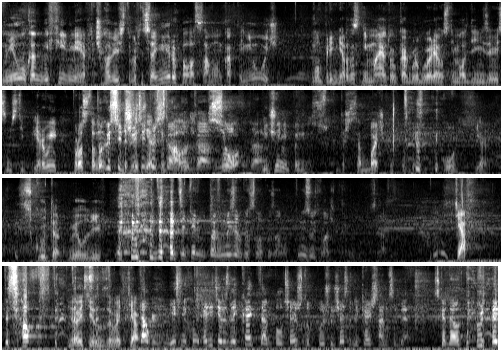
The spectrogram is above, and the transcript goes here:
У него как бы в фильме человечество эволюционировало, а сам он как-то не очень. Ну, он примерно снимает, он, как грубо говоря, он снимал День независимости первый, просто Только ну, CG теперь стало, да, Все, ну, да. ничего не поймешь. Сука, даже собачка. Ой, хер. Скутер, will live. Да, теперь мы как собаку зовут. Не суть важно. Тяф. Ты сам- Давайте ее называть Там, тявкой. если хотите развлекать, там получается, что большую часть развлекаешь сам себя. То есть, когда вот появляется,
